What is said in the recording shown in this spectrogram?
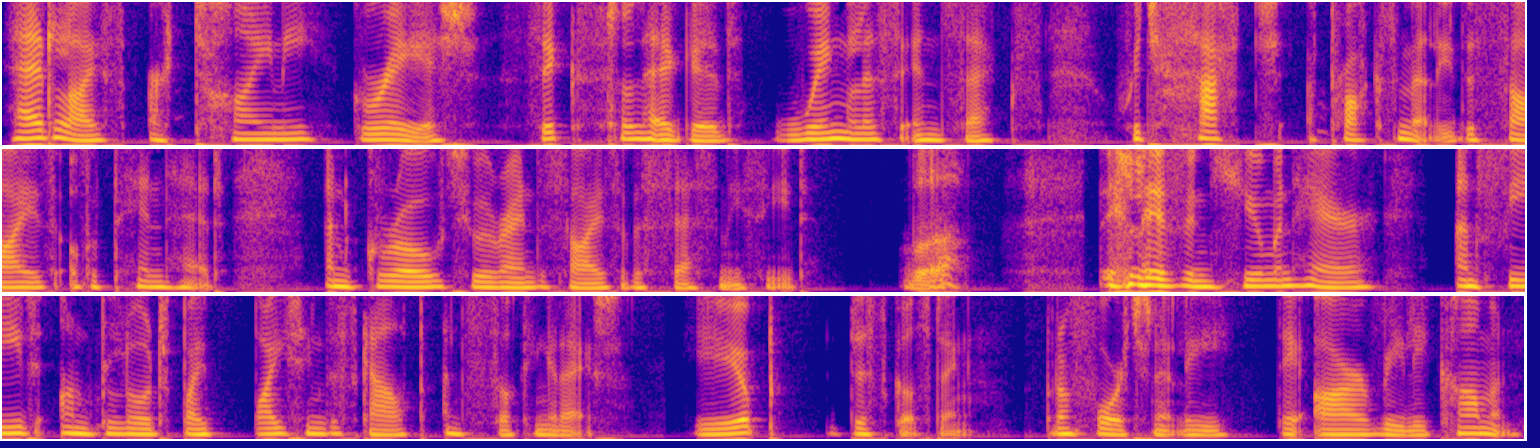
Head lice are tiny, greyish, six legged, wingless insects which hatch approximately the size of a pinhead and grow to around the size of a sesame seed. They live in human hair and feed on blood by biting the scalp and sucking it out. Yep, disgusting. But unfortunately, they are really common.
